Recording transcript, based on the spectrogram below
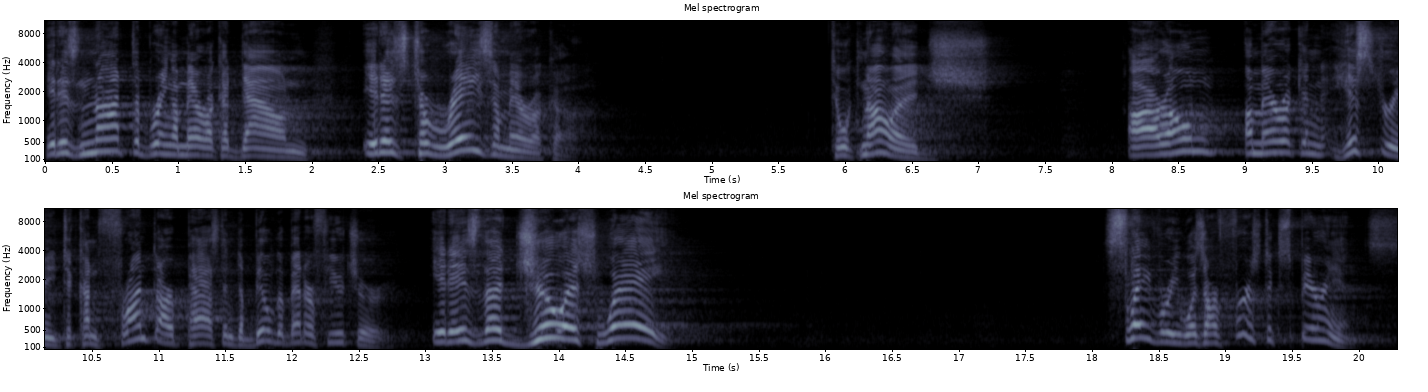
It is not to bring America down it is to raise America, to acknowledge our own American history, to confront our past, and to build a better future. It is the Jewish way. Slavery was our first experience.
